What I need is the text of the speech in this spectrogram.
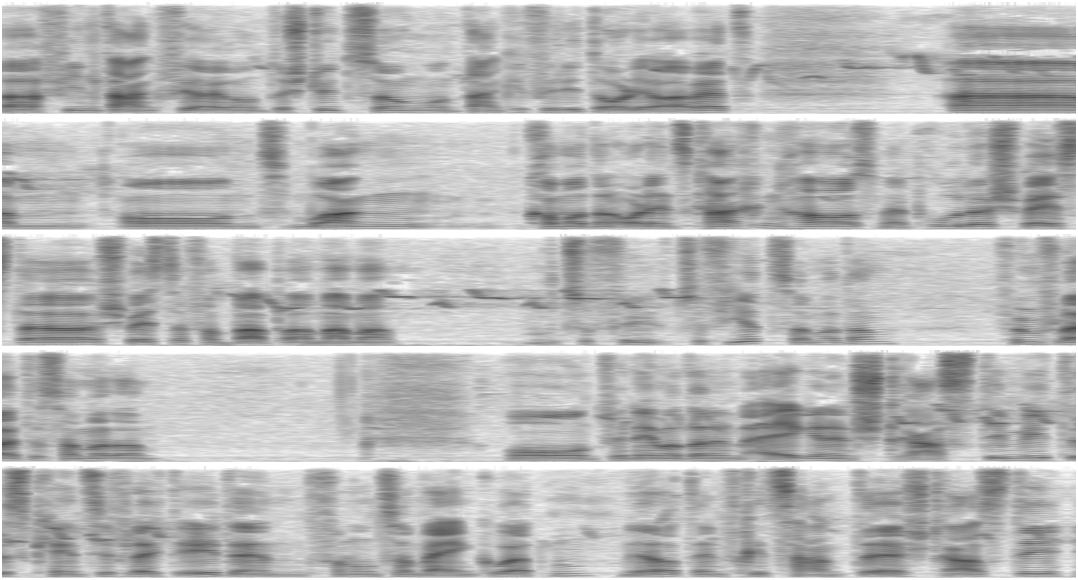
äh, vielen Dank für eure Unterstützung und danke für die tolle Arbeit. Ähm, und morgen kommen wir dann alle ins Krankenhaus, mein Bruder, Schwester, Schwester von Papa, Mama. Und zu, zu viert sind wir dann, fünf Leute sind wir dann. Und wir nehmen dann einen eigenen Strasti mit, das kennt ihr vielleicht eh, den von unserem Weingarten, ja, den Frizzante Strasti.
